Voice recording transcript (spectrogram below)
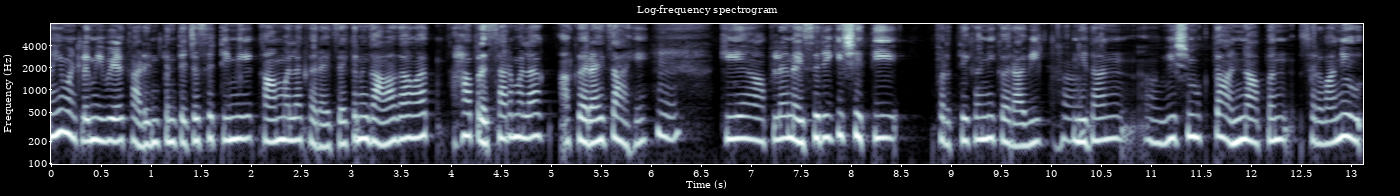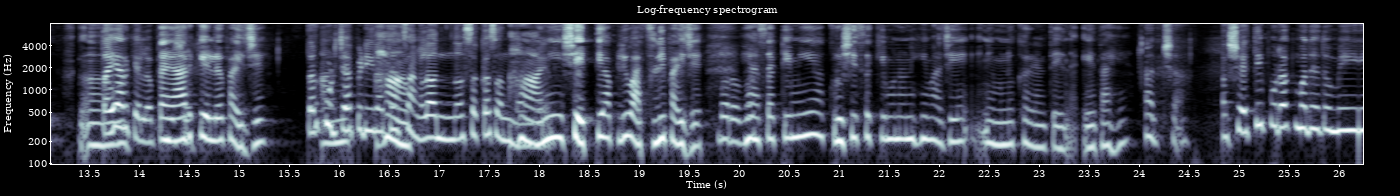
नाही म्हटलं मी वेळ काढेन पण त्याच्यासाठी मी काम मला करायचं आहे. कारण गावागावात हा प्रसार मला करायचा आहे. की आपलं नैसर्गिक शेती प्रत्येकाने करावी. निदान विषमुक्त अन्न आपण सर्वांनी तयार केलं तयार केलं पाहिजे. तर पुढच्या पिढीला. चांगलं अन्न सकस अन्न हा आणि शेती आपली वाचली पाहिजे. बरोबर. यासाठी मी कृषी सखी म्हणून ही माझी नेमणूक करण्यात येत आहे. अच्छा. शेतीपूरकमध्ये तुम्ही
